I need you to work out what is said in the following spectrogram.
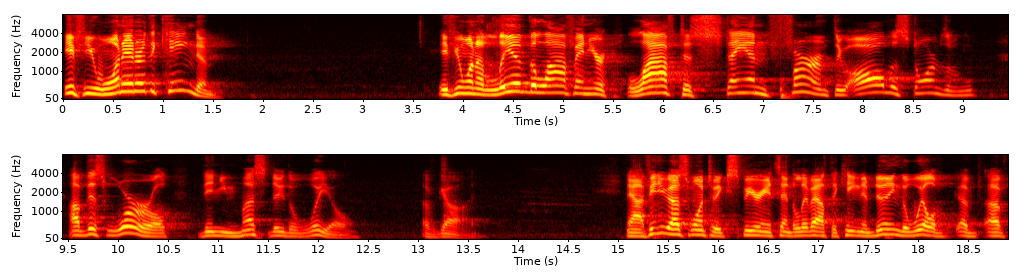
If you want to enter the kingdom, if you want to live the life and your life to stand firm through all the storms of, of this world, then you must do the will of God. Now, if any of us want to experience and to live out the kingdom, doing the will of, of,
